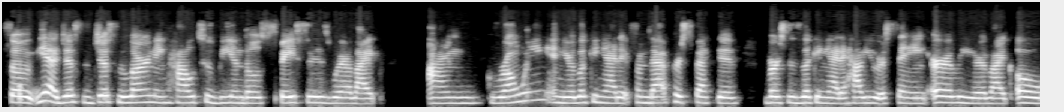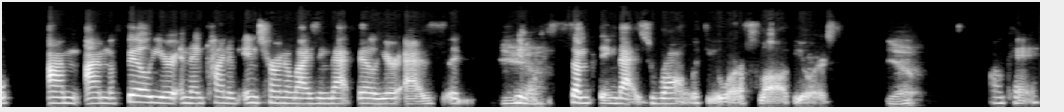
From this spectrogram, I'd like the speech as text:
So yeah, just just learning how to be in those spaces where like I'm growing and you're looking at it from that perspective versus looking at it how you were saying earlier like oh I'm I'm a failure and then kind of internalizing that failure as a, yeah. you know something that is wrong with you or a flaw of yours. Yeah. Okay.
